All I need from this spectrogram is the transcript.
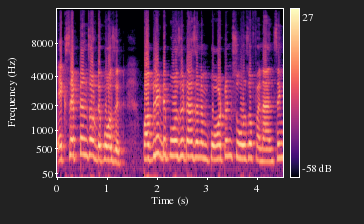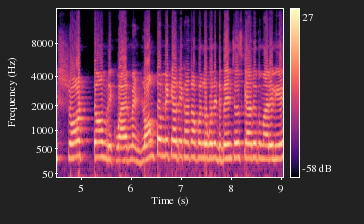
acceptance of deposit public deposit as an important source of financing short term requirement long term में क्या देखा था अपन लोगों ने? डिबेंचर्स क्या थे तुम्हारे लिए?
